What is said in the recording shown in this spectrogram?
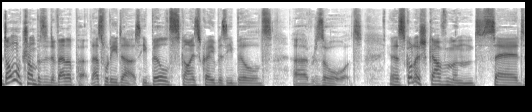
Donald Trump is a developer. That's what he does. He builds skyscrapers. He builds uh, resorts. You know, the Scottish government said,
